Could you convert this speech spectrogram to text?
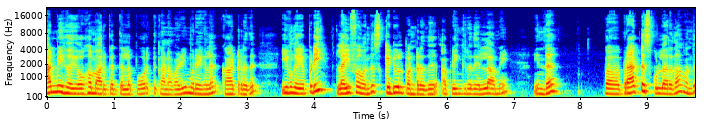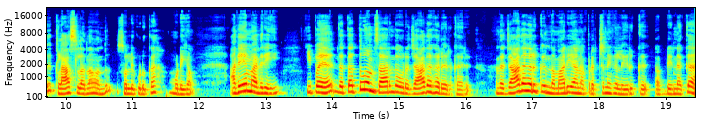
ஆன்மீக யோக மார்க்கத்தில் போகிறதுக்கான வழிமுறைகளை காட்டுறது இவங்க எப்படி லைஃப்பை வந்து ஸ்கெடியூல் பண்ணுறது அப்படிங்கிறது எல்லாமே இந்த இப்போ ப்ராக்டிஸ்க்குள்ளார தான் வந்து கிளாஸில் தான் வந்து சொல்லிக் கொடுக்க முடியும். அதே மாதிரி இப்போ இந்த தத்துவம் சார்ந்த ஒரு ஜாதகர் இருக்கார். அந்த ஜாதகருக்கு இந்த மாதிரியான பிரச்சனைகள் இருக்குது அப்படின்னாக்கா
